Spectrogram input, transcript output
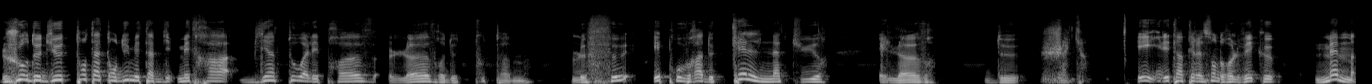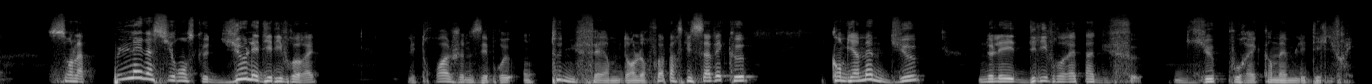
Le jour de Dieu tant attendu mettra bientôt à l'épreuve l'œuvre de tout homme. Le feu éprouvera de quelle nature est l'œuvre de chacun. Et il est intéressant de relever que même sans la pleine assurance que Dieu les délivrerait, les trois jeunes Hébreux ont tenu ferme dans leur foi parce qu'ils savaient que, quand bien même Dieu ne les délivrerait pas du feu, Dieu pourrait quand même les délivrer.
